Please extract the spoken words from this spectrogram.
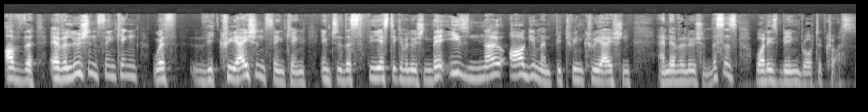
of the evolution thinking with the creation thinking into this theistic evolution. There is no argument between creation and evolution. This is what is being brought across.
